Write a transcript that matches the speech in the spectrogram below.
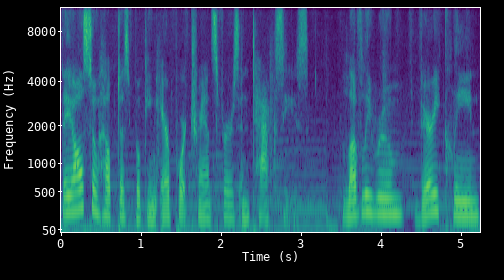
They also helped us booking airport transfers and taxis. Lovely room, very clean,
